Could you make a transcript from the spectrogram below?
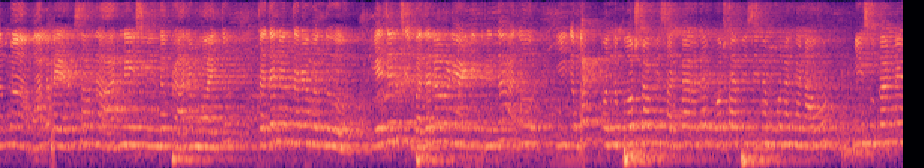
ನಮ್ಮ ಬಾಲ ಎರಡು ಸಾವಿರದ ಆರನೇ ಇಸ್ವಿಯಿಂದ ಪ್ರಾರಂಭವಾಯಿತು. ತದನಂತರ ಒಂದು ಏಜೆನ್ಸಿ ಬದಲಾವಣೆ ಆಗಿದ್ದರಿಂದ ಅದು ಈಗ ಒಂದು ಪೋಸ್ಟ್ ಆಫೀಸ್ ಸರ್ಕಾರದ ಪೋಸ್ಟ್ ಆಫೀಸಿನ ಮೂಲಕ ನಾವು ಈ ಸುಕನ್ಯಾ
